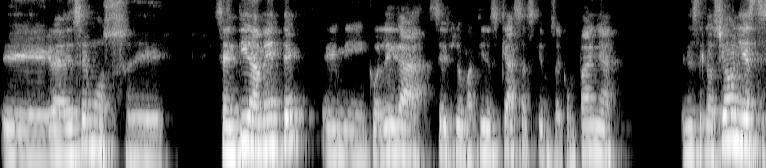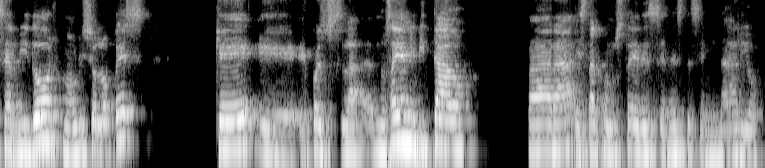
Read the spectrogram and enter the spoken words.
Eh, agradecemos eh, sentidamente mi colega Sergio Martínez Casas que nos acompaña en esta ocasión y este servidor, Mauricio López que eh, pues nos hayan invitado para estar con ustedes en este seminario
